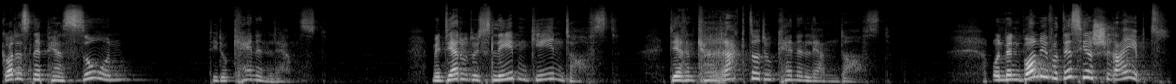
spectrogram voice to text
Gott ist eine Person, die du kennenlernst, mit der du durchs Leben gehen darfst, deren Charakter du kennenlernen darfst. Und wenn Bonhoeffer das hier schreibt,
